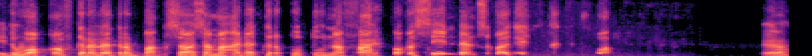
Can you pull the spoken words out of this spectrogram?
Itu wakaf kerana terpaksa sama ada terputus nafas, bersin dan sebagainya. Ya?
